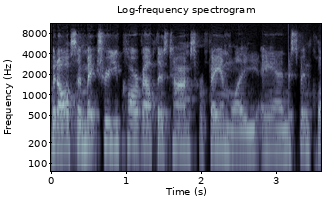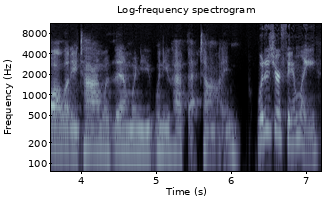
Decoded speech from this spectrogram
but also make sure you carve out those times for family and spend quality time with them when you when you have that time. What does your family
